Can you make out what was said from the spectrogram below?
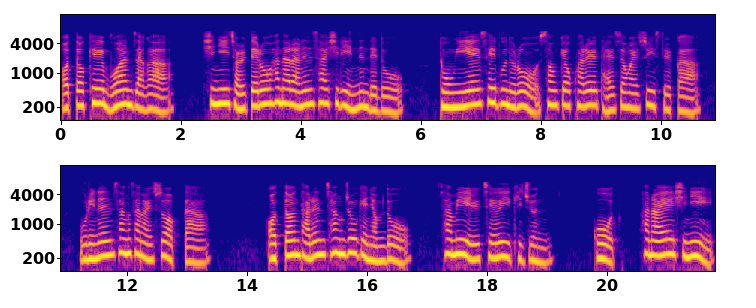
어떻게 무한자가 신이 절대로 하나라는 사실이 있는데도 동의의 세분으로 성격화를 달성할 수 있을까? 우리는 상상할 수 없다. 어떤 다른 창조 개념도 삼위일체의 기준, 곧 하나의 신이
